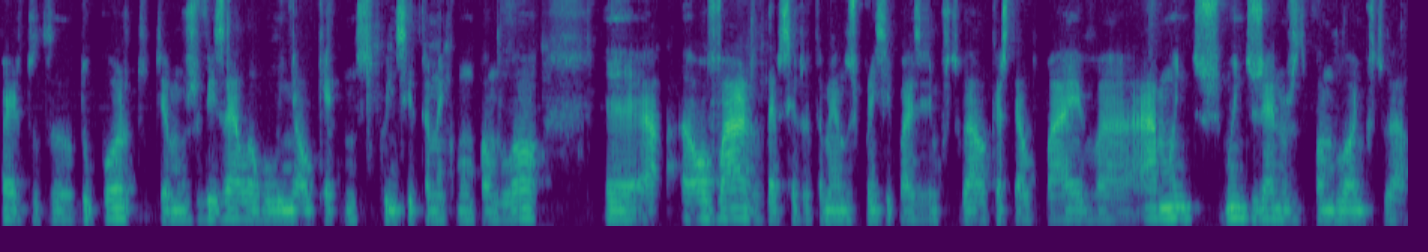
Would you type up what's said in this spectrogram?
perto de, do Porto, temos Vizela, o Bolinhol, que é conhecido também como um pão de ló. Uh, Ovar deve ser também um dos principais em Portugal, Castelo de Paiva. Há muitos, muitos géneros de pão de ló em Portugal.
